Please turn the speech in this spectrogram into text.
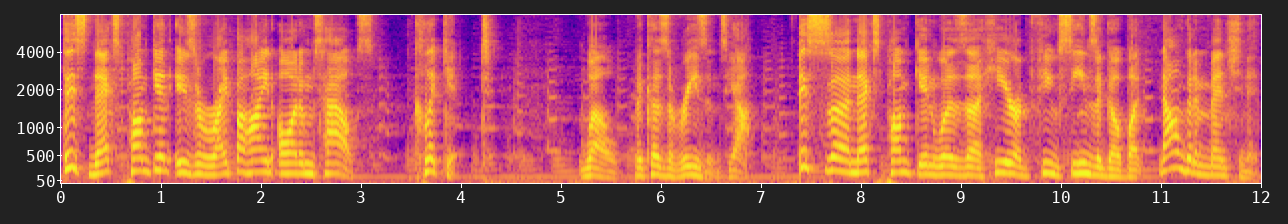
This next pumpkin is right behind Autumn's house. Click it. Well, because of reasons, yeah. This uh, next pumpkin was uh, here a few scenes ago, but now I'm gonna mention it.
